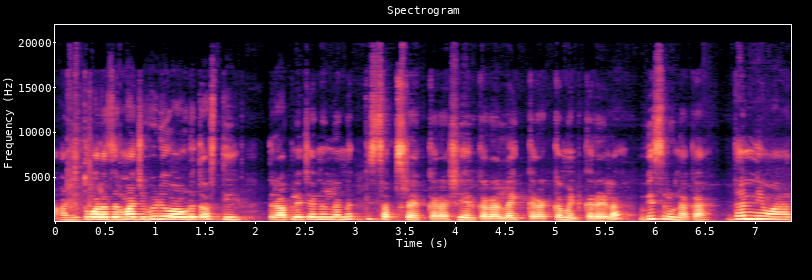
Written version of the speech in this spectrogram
आणि तुम्हाला जर माझे व्हिडिओ आवडत असतील तर आपल्या चॅनलला नक्कीच सबस्क्राईब करा शेअर करा लाईक करा कमेंट करायला विसरू नका. धन्यवाद.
